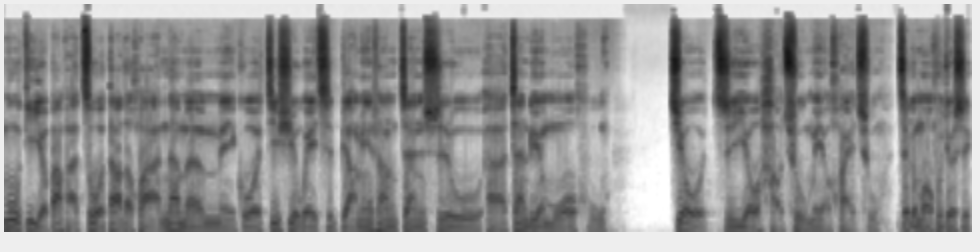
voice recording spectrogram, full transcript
目的有办法做到的话，那么美国继续维持表面上战术呃战略模糊。就只有好处没有坏处，这个模糊就是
